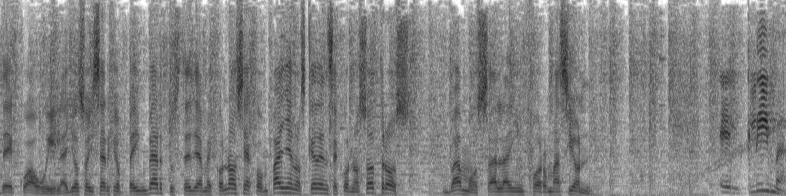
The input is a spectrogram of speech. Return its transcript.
de Coahuila. Yo soy Sergio Peinbert, usted ya me conoce, acompáñenos, quédense con nosotros. Vamos a la información. El clima.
